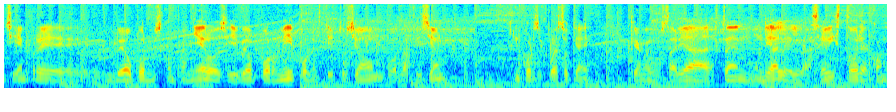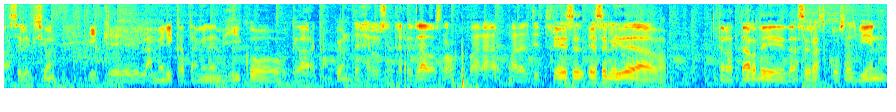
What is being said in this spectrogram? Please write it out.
Siempre veo por mis compañeros y veo por mí, por la institución, por la afición y por supuesto que, me gustaría estar en el Mundial, el hacer historia con la selección y que el América también en México quedara campeón. Dejarlos encarrilados, ¿no? Para, el título. Esa, es la idea, tratar de, de hacer las cosas bien,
